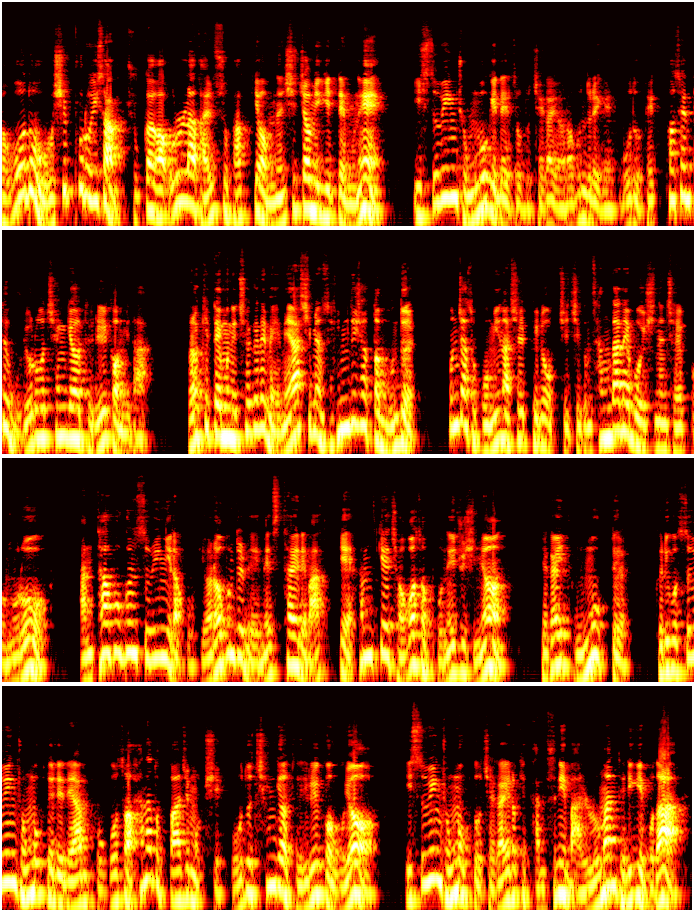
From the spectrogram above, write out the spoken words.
적어도 50% 이상 주가가 올라갈 수밖에 없는 시점이기 때문에 이 스윙 종목에 대해서도 제가 여러분들에게 모두 100% 무료로 챙겨 드릴 겁니다. 그렇기 때문에 최근에 매매하시면서 힘드셨던 분들 혼자서 고민하실 필요 없이 지금 상단에 보이시는 제 번호로 안타 혹은 스윙이라고 여러분들 매매 스타일에 맞게 함께 적어서 보내주시면 제가 이 종목들 그리고 스윙 종목들에 대한 보고서 하나도 빠짐없이 모두 챙겨 드릴 거고요. 이 스윙 종목도 제가 이렇게 단순히 말로만 드리기보다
